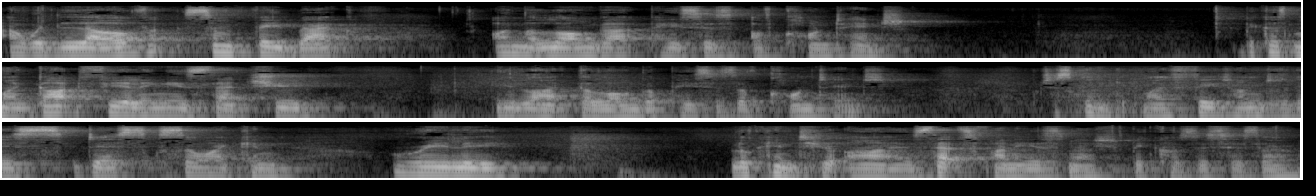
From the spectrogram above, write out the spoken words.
I would love some feedback on the longer pieces of content because my gut feeling is that you you like the longer pieces of content. I'm just going to get my feet under this desk so I can really look into your eyes. That's funny, isn't it? Because this is a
